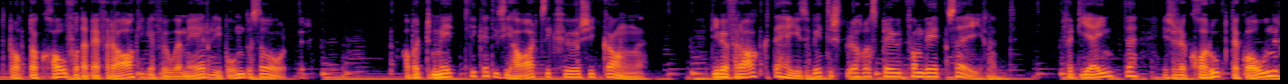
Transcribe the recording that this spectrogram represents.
Das Protokoll der Befragungen füllen mehrere Bundesorder. Aber die Ermittlungen die sind harzig für gegangen. Die Befragten haben ein widersprüchliches Bild vom Wirt gezeichnet. Für die einen war er ein korrupter Gauner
